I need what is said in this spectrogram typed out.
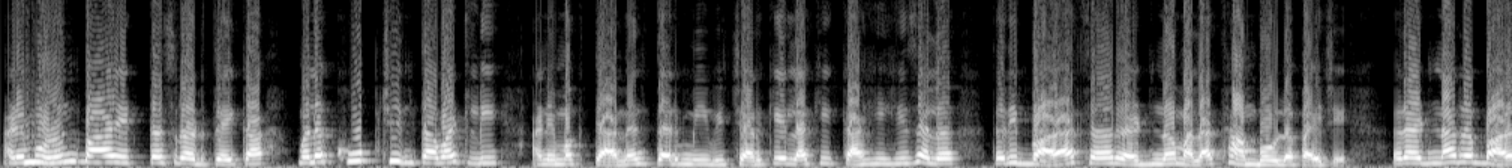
आणि म्हणून बाळ एकटंच रडतंय का? मला खूप चिंता वाटली. आणि मग त्यानंतर मी विचार केला की काहीही झालं तरी बाळाचं रडणं मला थांबवलं पाहिजे. रडणारं बाळ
